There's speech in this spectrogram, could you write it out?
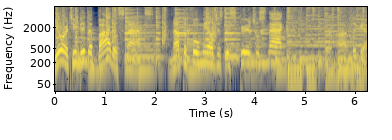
You're tuned into Bible Snacks. Not the full meal, just a spiritual snack for on the go.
